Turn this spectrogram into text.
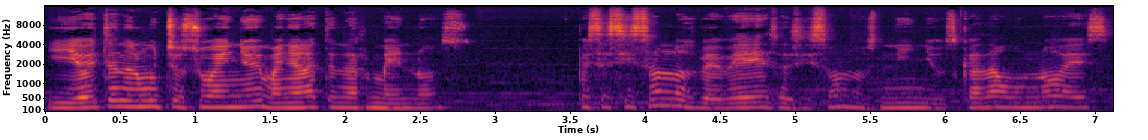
Y hoy tener mucho sueño y mañana tener menos. Pues así son los bebés, así son los niños. Cada uno es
